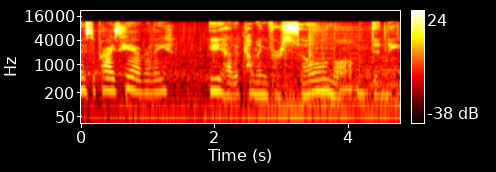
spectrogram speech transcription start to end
No surprise here, really. He had it coming for so long, didn't he?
